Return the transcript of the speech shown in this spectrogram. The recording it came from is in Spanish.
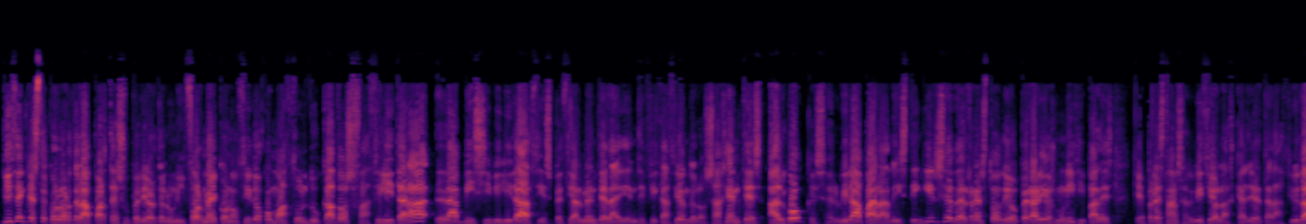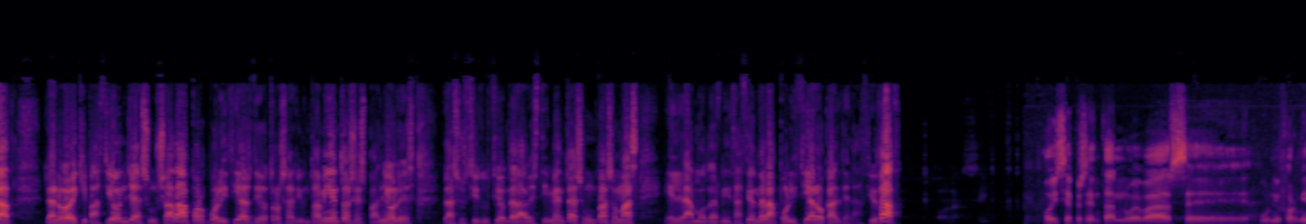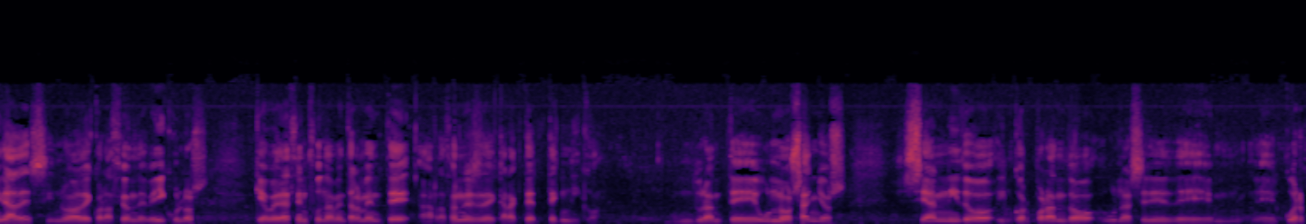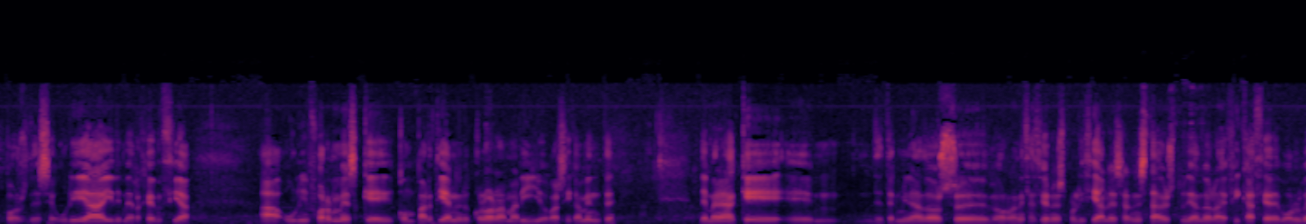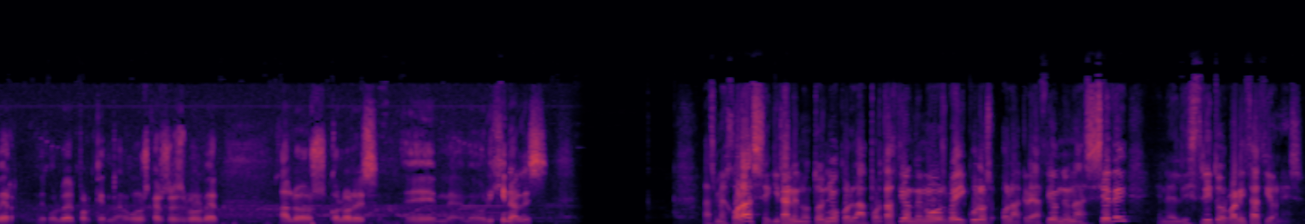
Dicen que este color de la parte superior del uniforme, conocido como azul ducados, facilitará la visibilidad y especialmente la identificación de los agentes, algo que servirá para distinguirse del resto de operarios municipales que prestan servicio en las calles de la ciudad. La nueva equipación ya es usada por policías de otros ayuntamientos españoles. La sustitución de la vestimenta es un paso más en la modernización de la policía local de la ciudad. Hoy se presentan nuevas eh, uniformidades y nueva decoración de vehículos que obedecen fundamentalmente a razones de carácter técnico. Durante unos años se han ido incorporando una serie de eh, cuerpos de seguridad y de emergencia a uniformes que compartían el color amarillo básicamente, de manera que eh, determinadas organizaciones policiales han estado estudiando la eficacia de volver, de volver, porque en algunos casos es volver a los colores originales las mejoras seguirán en otoño con la aportación de nuevos vehículos o la creación de una sede en el distrito Urbanizaciones.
